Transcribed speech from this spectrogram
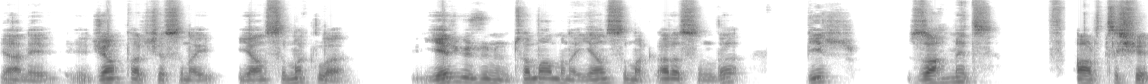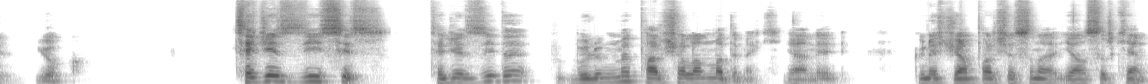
Yani e, cam parçasına yansımakla yeryüzünün tamamına yansımak arasında bir zahmet artışı yok. Tecezzisiz, Tecezzi de bölünme, parçalanma demek. Yani güneş cam parçasına yansırken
